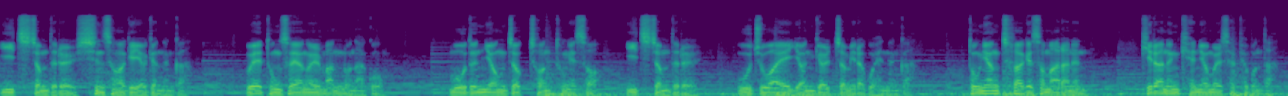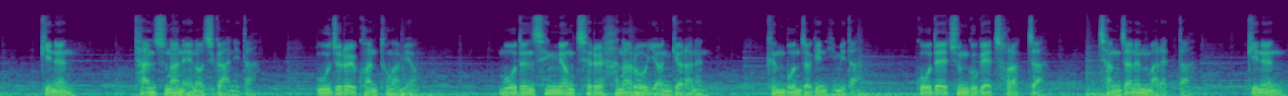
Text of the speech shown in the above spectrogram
이 지점들을 신성하게 여겼는가? 왜 동서양을 막론하고 모든 영적 전통에서 이 지점들을 우주와의 연결점이라고 했는가? 동양 철학에서 말하는 기라는 개념을 살펴본다. 기는 단순한 에너지가 아니다. 우주를 관통하며 모든 생명체를 하나로 연결하는 근본적인 힘이다. 고대 중국의 철학자 장자는 말했다. 기는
